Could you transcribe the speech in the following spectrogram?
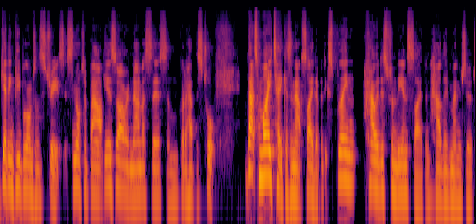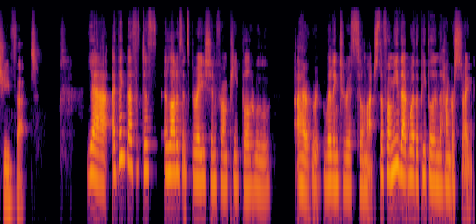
getting people onto the streets. It's not about here's our analysis and we've got to have this talk that's my take as an outsider, but explain how it is from the inside and how they've managed to achieve that. Yeah, I think that's just a lot of inspiration from people who are r- willing to risk so much. So for me, that were the people in the hunger strike.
